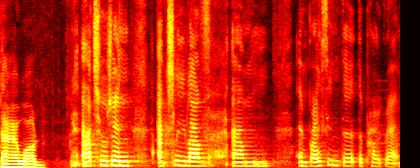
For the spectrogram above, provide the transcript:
Tarawan. Our children actually love um, embracing the, the program.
